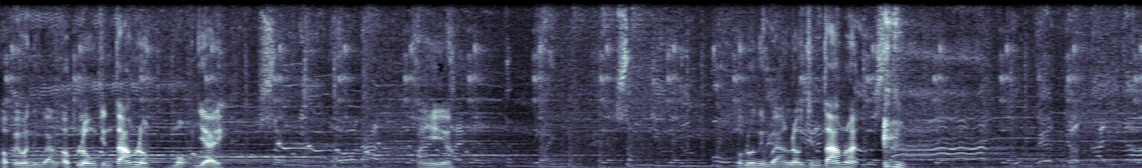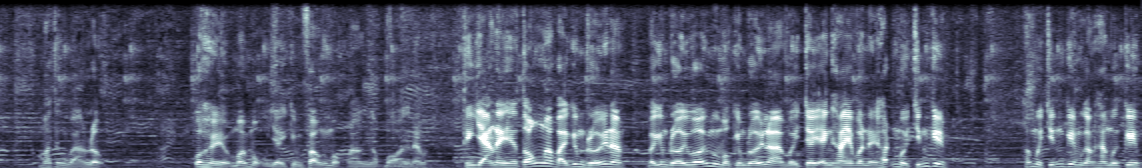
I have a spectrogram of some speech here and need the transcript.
Úp Evan tiền vàng úp luôn 98 luôn, một giây. Có gì không úp luôn tiền vàng luôn 98 rồi. mất tiền vàng luôn. Ui, mới một giày kim phong với một à, ngọc bò rồi nè Thiên dạng này thì tốn à, 7 kim rưỡi nè. 7 kim rưỡi với 11 kim rưỡi là vì chơi anh hai bên này hết 19 kim. Hết 19 kim gần 20 kim.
